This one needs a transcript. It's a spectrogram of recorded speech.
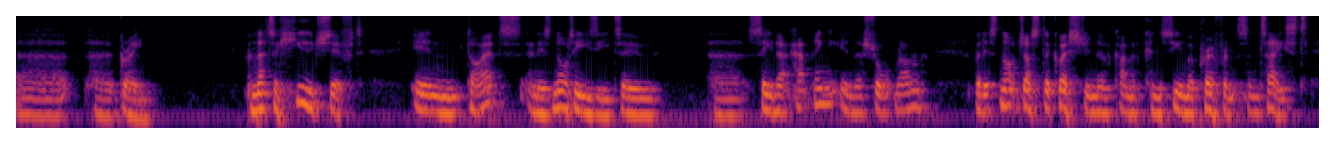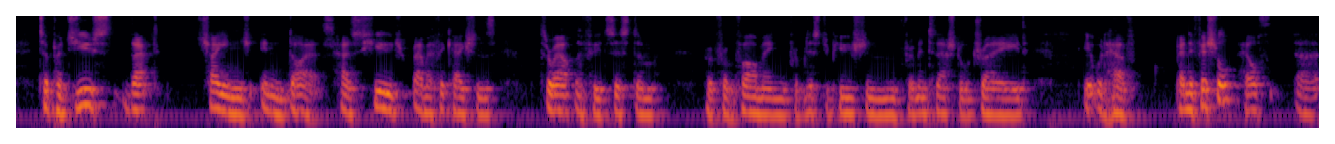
uh, uh, grain. And that's a huge shift in diets and is not easy to uh, see that happening in the short run. But it's not just a question of kind of consumer preference and taste. To produce that change in diets has huge ramifications throughout the food system, from farming, from distribution, from international trade. It would have beneficial health uh,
